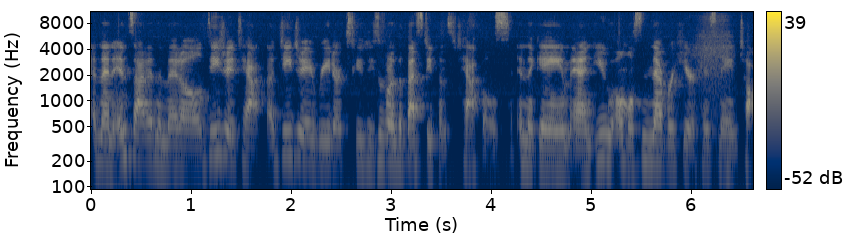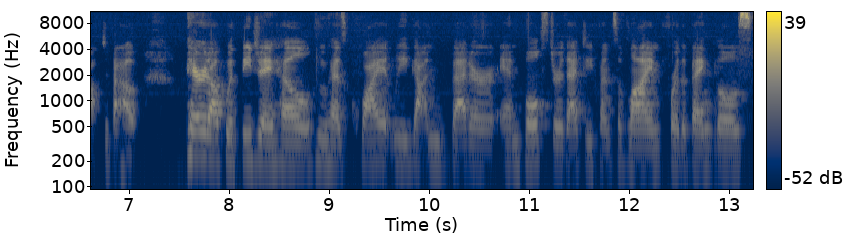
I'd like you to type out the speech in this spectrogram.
and then inside in the middle, DJ Ta- uh, DJ Reader, excuse me, is one of the best defensive tackles in the game, and you almost never hear his name talked about. Paired up with BJ Hill, who has quietly gotten better and bolstered that defensive line for the Bengals.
